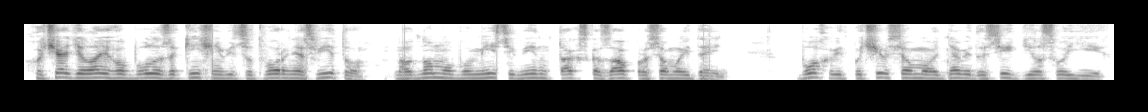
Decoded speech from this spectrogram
Хоча діла його були закінчені від сотворення світу, на одному бо місці він так сказав про сьомий день. Бог відпочив сьомого дня від усіх діл своїх,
